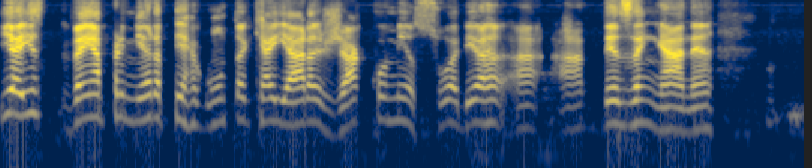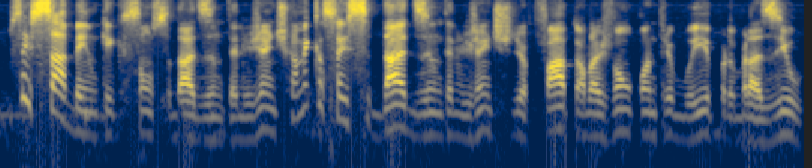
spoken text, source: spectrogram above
E aí vem a primeira pergunta que a Yara já começou ali a, a, a desenhar, né? Vocês sabem o que, que são cidades inteligentes? Como é que essas cidades inteligentes, de fato, elas vão contribuir para o Brasil?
